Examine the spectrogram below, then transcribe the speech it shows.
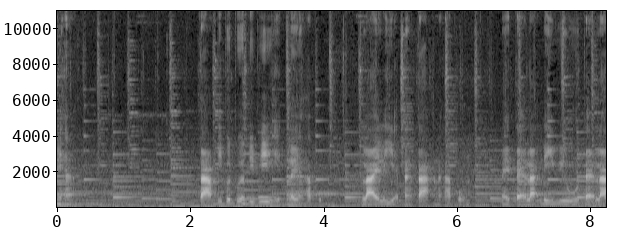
นี่ฮะตามที่เพื่อนๆพี่ๆเห็นเลยนะครับผมรายละเอียดต่างๆนะครับผมในแต่ละรีวิวแต่ละ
